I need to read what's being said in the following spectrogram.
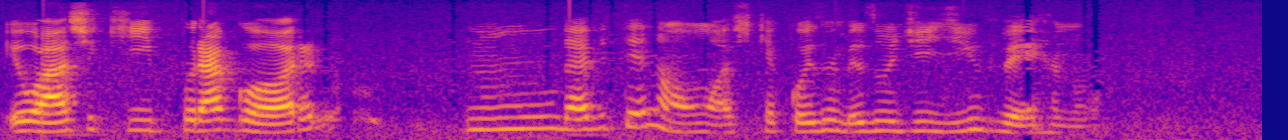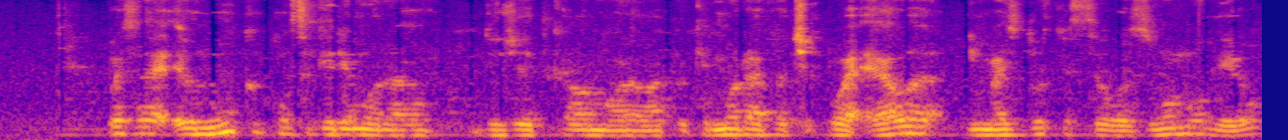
Eu acho que por agora não deve ter, não. Acho que é coisa mesmo de, de inverno. Pois é, eu nunca conseguiria morar do jeito que ela mora lá, porque morava, tipo, ela e mais duas pessoas. Uma morreu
